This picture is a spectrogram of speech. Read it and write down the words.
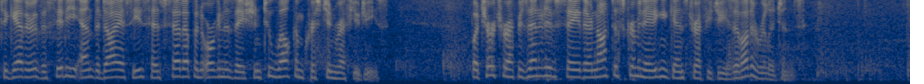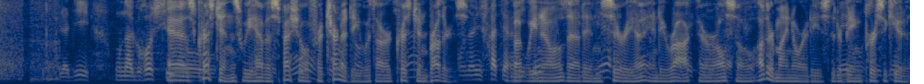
Together, the city and the diocese have set up an organization to welcome Christian refugees. But church representatives say they're not discriminating against refugees of other religions. As Christians, we have a special fraternity with our Christian brothers. But we know that in Syria and Iraq, there are also other minorities that are being persecuted.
